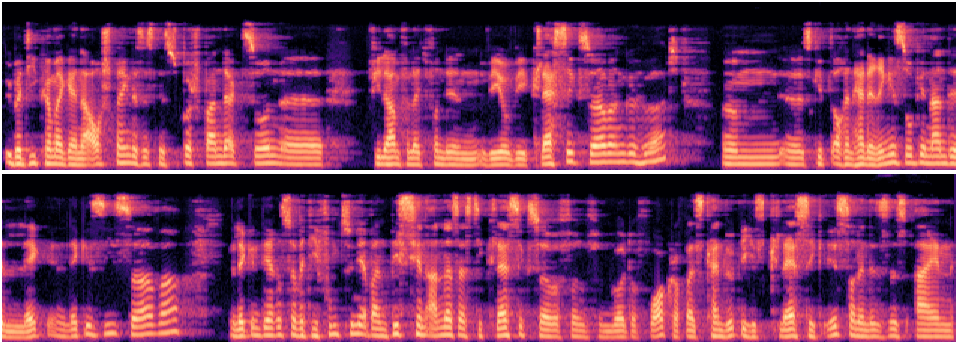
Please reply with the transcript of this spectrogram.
Über die können wir gerne auch sprechen. Das ist eine super spannende Aktion. Viele haben vielleicht von den WoW Classic Servern gehört. Ähm, äh, es gibt auch in Herr der Ringe sogenannte Leg Legacy Server. Legendäre Server, die funktionieren aber ein bisschen anders als die Classic-Server von, von World of Warcraft, weil es kein wirkliches Classic ist, sondern es ist ein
